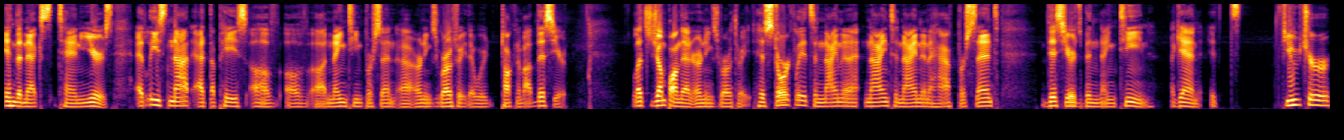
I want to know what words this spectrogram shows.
in the next 10 years, at least not at the pace of, of uh, 19% uh, earnings growth rate that we're talking about this year. Let's jump on that earnings growth rate. Historically, it's a nine, nine to nine and a half percent. This year, it's been 19. Again, it's future,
